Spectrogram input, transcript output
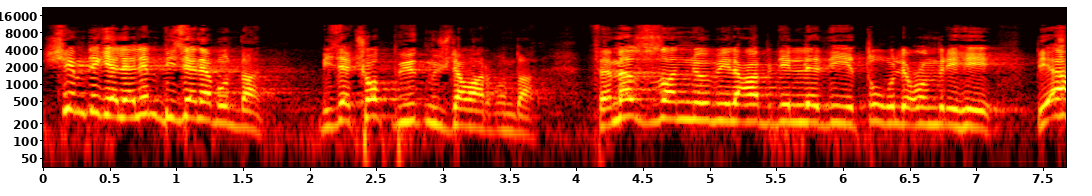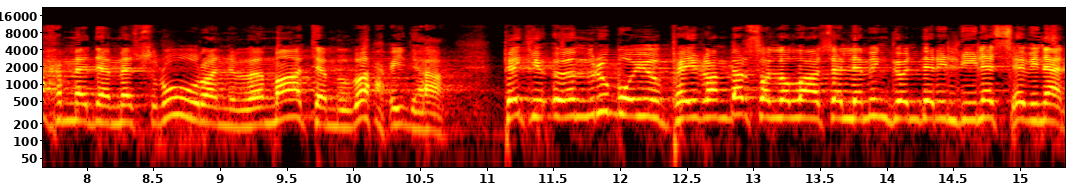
Şimdi gelelim bize ne bundan? Bize çok büyük müjde var bunda. فَمَزَّنُّ بِالْعَبْدِ الَّذ۪ي طُولِ عُمْرِهِ بِأَحْمَدَ مَسْرُورًا وَمَاتَ مُوَحِّدًا Peki ömrü boyu Peygamber sallallahu aleyhi ve sellemin gönderildiğine sevinen,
